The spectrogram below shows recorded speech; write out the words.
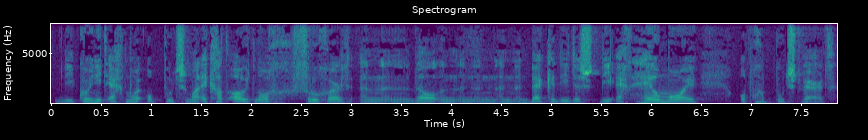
die kon je niet echt mooi oppoetsen. Maar ik had ooit nog vroeger een, een wel een, een, een, bekken die, dus, die echt heel mooi opgepoetst werd.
